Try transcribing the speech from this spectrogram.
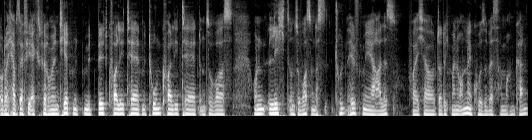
oder ich habe sehr viel experimentiert mit, mit Bildqualität, mit Tonqualität und sowas und Licht und sowas. Und das tut, hilft mir ja alles, weil ich ja dadurch meine Online-Kurse besser machen kann.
